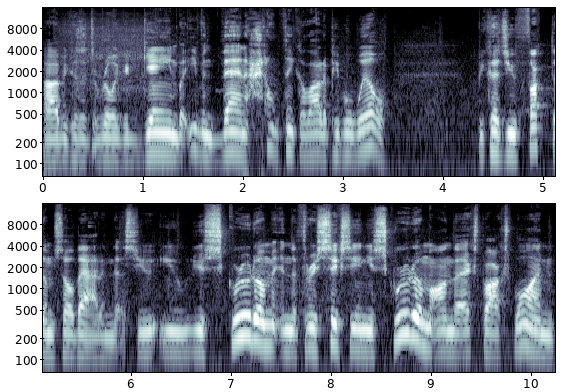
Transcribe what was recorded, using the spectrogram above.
uh, because it's a really good game." But even then, I don't think a lot of people will because you fucked them so bad in this. You you you screwed them in the 360 and you screwed them on the Xbox One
